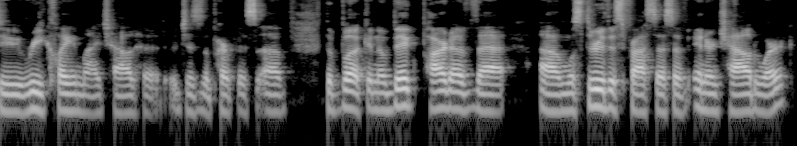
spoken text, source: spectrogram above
to reclaim my childhood, which is the purpose of the book. And a big part of that um, was through this process of inner child work.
